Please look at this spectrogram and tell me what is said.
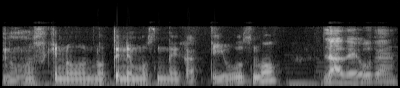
no, es que no, no tenemos negativos, ¿no? La deuda.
